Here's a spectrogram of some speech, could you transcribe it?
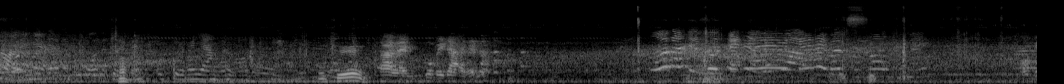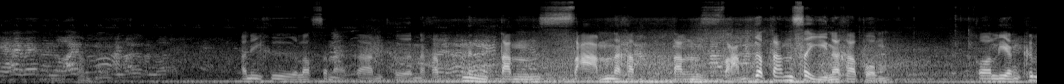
หน่อยเนี่ยโอเคไหม่ยังเลยโอเคถ้าแรงก็ไม่ได้แล้วนะเออนะเดี๋ยวเธอแกให้แกให้มันโอเคให้ไหมพันร้อยพันร้อยกับพันร้อย อันนี้คือลักษณะการเทินนะครับหนึ่งตันสามนะครับ ตันสามเกือบตันสี่นะครับ ผม ก็เรียงขึ้น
